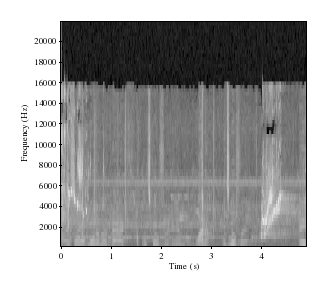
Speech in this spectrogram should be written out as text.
Alright, so I got one in my pack. Let's go for him. Why not? Let's go for him. Hey.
